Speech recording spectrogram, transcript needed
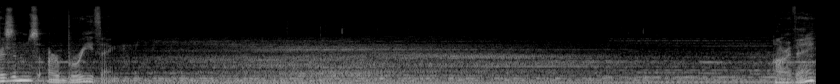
Prisms are breathing. Are they?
